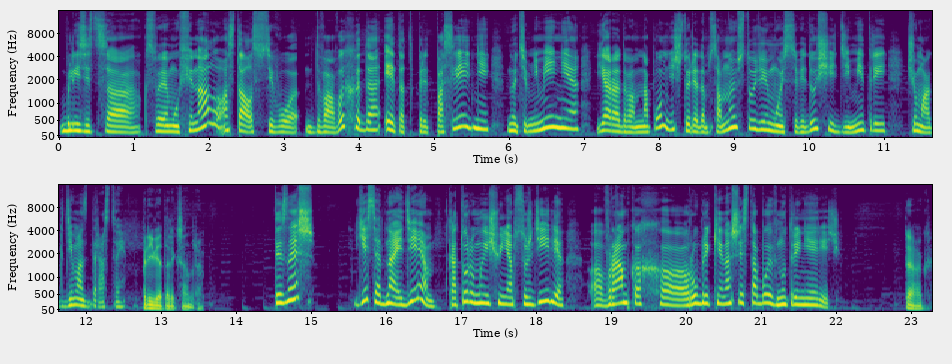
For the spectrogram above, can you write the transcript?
близится к своему финалу. Осталось всего два выхода. Этот предпоследний, но тем не менее, я рада вам напомнить, что рядом со мной в студии мой соведущий Дмитрий Чумак. Дима, здравствуй. Привет, Александра. Ты знаешь, есть одна идея, которую мы еще не обсудили а, в рамках а, рубрики нашей с тобой «Внутренняя речь». Так,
